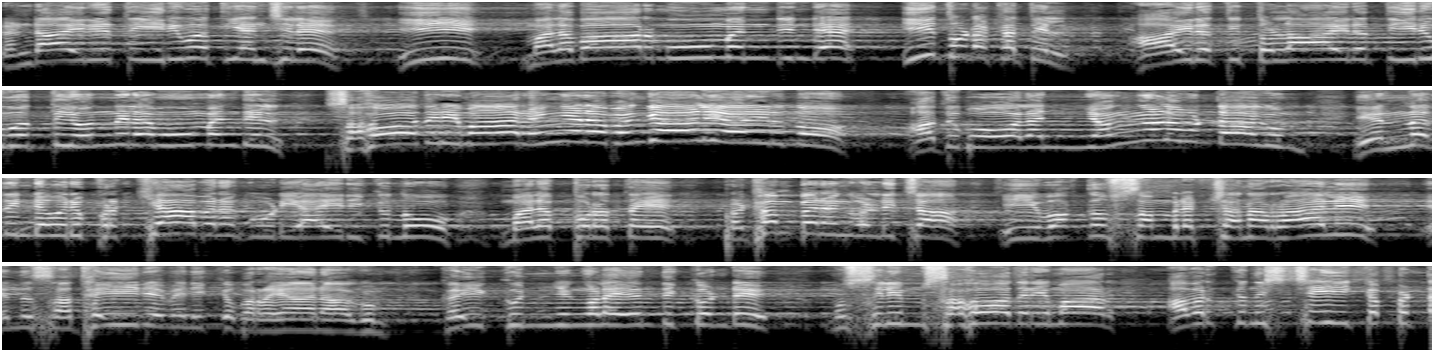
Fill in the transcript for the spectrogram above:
രണ്ടായിരത്തി ഇരുപത്തി അഞ്ചിൽ ഈ മലബാർ മൂവ്മെന്റിന്റെ ഈ തുടക്കത്തിൽ ആയിരത്തി തൊള്ളായിരത്തി ഇരുപത്തി ഒന്നിലെ മൂവ്മെന്റിൽ സഹോദരിമാർ എങ്ങനെ പങ്കാളിയായിരുന്നോ അതുപോലെ ഞങ്ങളും ഉണ്ടാകും എന്നതിന്റെ ഒരു പ്രഖ്യാപനം കൂടിയായിരിക്കുന്നു മലപ്പുറത്തെ പ്രകമ്പനം കൊള്ളിച്ച ഈ വഖഫ് സംരക്ഷണ റാലി എന്ന് സധൈര്യം എനിക്ക് പറയാനാകും. കൈക്കുഞ്ഞുങ്ങളെ എന്തിക്കൊണ്ട് മുസ്ലിം സഹോദരിമാർ അവർക്ക് നിശ്ചയിക്കപ്പെട്ട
